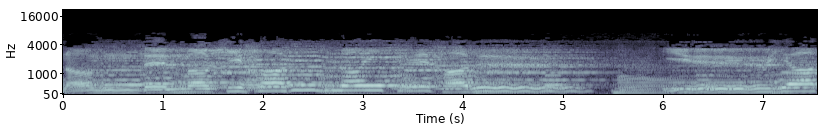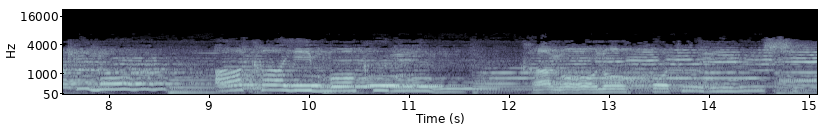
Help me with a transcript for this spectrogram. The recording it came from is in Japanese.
なんで泣きはる泣いてはる？夕焼けの赤い木蓮籠の小鳥虫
